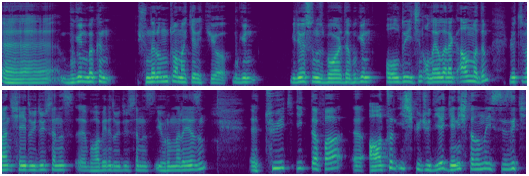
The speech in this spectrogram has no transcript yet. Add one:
Ee, bugün bakın şunları unutmamak gerekiyor. Bugün biliyorsunuz bu arada bugün olduğu için olay olarak almadım. Lütfen şey duyduysanız bu haberi duyduysanız yorumlara yazın e, TÜİK ilk defa e, atıl iş gücü diye geniş tanımlı işsizlik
